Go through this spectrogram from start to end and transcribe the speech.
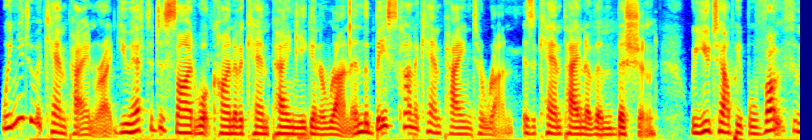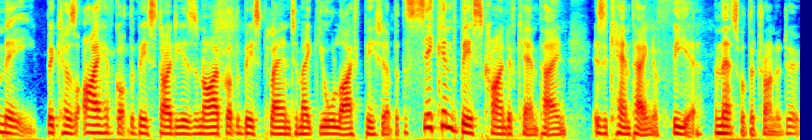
when you do a campaign, right, you have to decide what kind of a campaign you're going to run. And the best kind of campaign to run is a campaign of ambition, where you tell people, vote for me because I have got the best ideas and I've got the best plan to make your life better. But the second best kind of campaign is a campaign of fear. And that's what they're trying to do.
